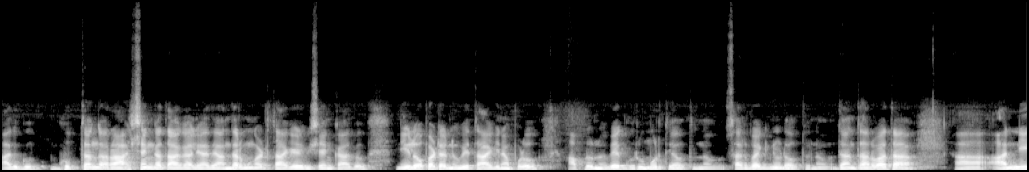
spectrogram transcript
అది గు గుప్తంగా రహస్యంగా తాగాలి. అది అందరి ముంగట తాగే విషయం కాదు. నీలోపట నువ్వే తాగినప్పుడు అప్పుడు నువ్వే గురుమూర్తి అవుతున్నావు సర్వజ్ఞుడు అవుతున్నావు. దాని తర్వాత అన్ని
